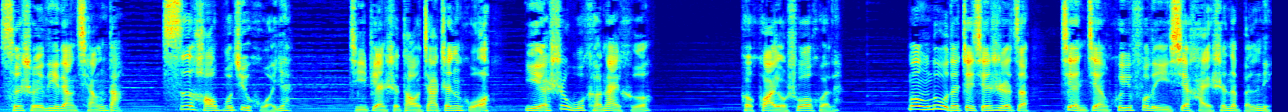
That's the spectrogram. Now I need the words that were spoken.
此水力量强大。丝毫不惧火焰，即便是道家真火也是无可奈何。可话又说回来，梦露的这些日子渐渐恢复了一些海神的本领，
